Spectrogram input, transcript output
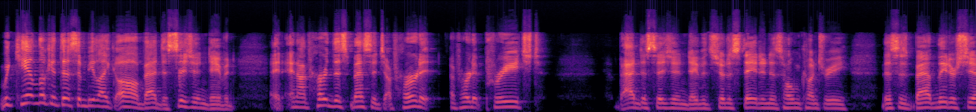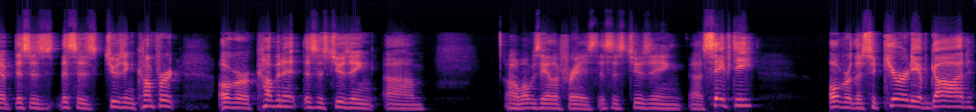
We can't look at this and be like, "Oh, bad decision, David." and, and I've heard this message. I've heard it. I've heard it preached. Bad decision. David should have stayed in his home country. This is bad leadership. This is this is choosing comfort over covenant. This is choosing. Um, oh, what was the other phrase? This is choosing uh, safety over the security of God.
